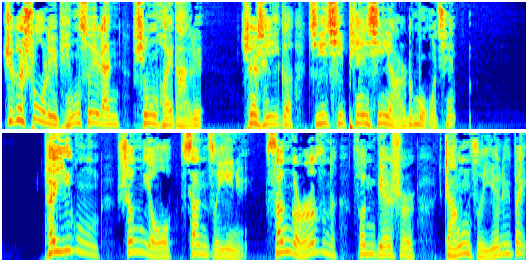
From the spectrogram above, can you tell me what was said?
这个舒丽萍虽然胸怀大略，却是一个极其偏心眼的母亲。她一共生有三子一女，三个儿子呢，分别是长子耶律倍、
